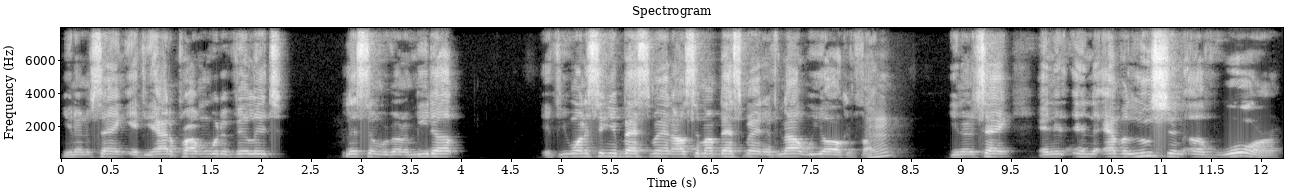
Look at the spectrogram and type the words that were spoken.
You know what I'm saying? If you had a problem with a village, listen, we're gonna meet up. If you want to send your best man, I'll send my best man. If not, we all can fight. Mhm. You know what I'm saying? And in the evolution of war,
